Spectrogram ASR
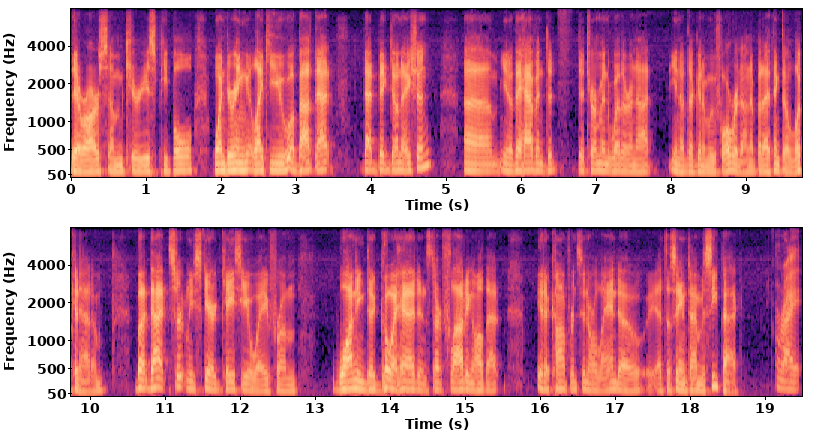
there are some curious people wondering, like you, about that that big donation. Um, you know, they haven't de- determined whether or not you know they're going to move forward on it, but I think they're looking at him. But that certainly scared Casey away from wanting to go ahead and start flouting all that at a conference in Orlando at the same time as CPAC. Right.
